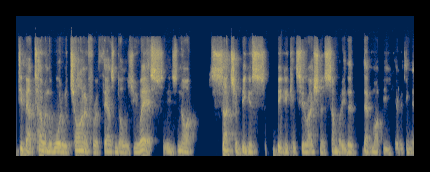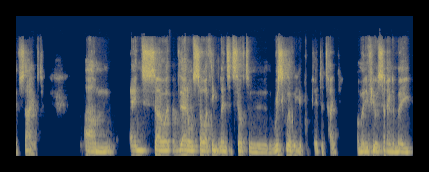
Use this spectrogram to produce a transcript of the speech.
dip our toe in the water with China for a thousand dollars US is not such a biggest bigger consideration as somebody that that might be everything they've saved. Um, and so that also, I think, lends itself to the risk level you're prepared to take. I mean, if you were saying to me,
